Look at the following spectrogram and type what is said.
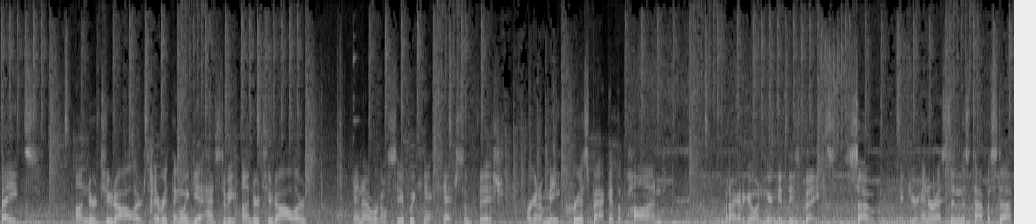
baits under $2. Everything we get has to be under $2 and uh, we're gonna see if we can't catch some fish. We're gonna meet Chris back at the pond, but I gotta go in here and get these baits. So, if you're interested in this type of stuff,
